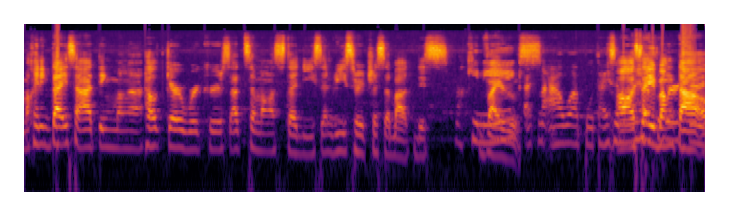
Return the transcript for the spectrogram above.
Makinig tayo sa ating mga healthcare workers at sa mga studies and researches about this Makinig virus. at maawa po tayo sa mga sa health ibang workers. tao,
